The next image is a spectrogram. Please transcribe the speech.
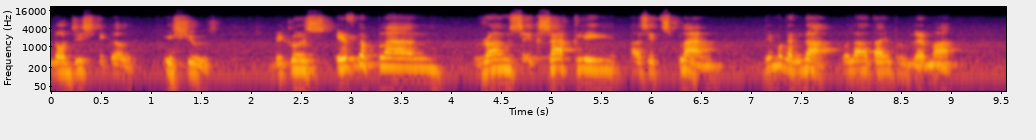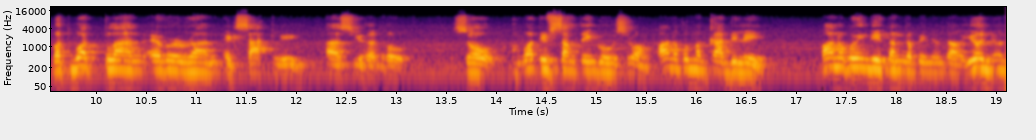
logistical issues. Because if the plan runs exactly as it's planned, di maganda, wala tayong problema. But what plan ever ran exactly as you had hoped? So, what if something goes wrong? Paano kung magka-delay? Paano kung hindi tanggapin yung tao? Yun, yun,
